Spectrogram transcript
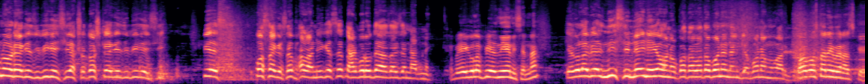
পনেরো টাকা কেজি বিঘেছি একশো দশ টাকা কেজি বিঘেছি। পেঁয়াজ পচা গেছে ফালানি গেছে তারপরেও দেখা যায় যে নাম নেই। এইগুলা পেঁয়াজ নিয়ে নিছেন না? এগুলো পেঁয়াজ নিচ্ছি নেই নেই এখনও কথা বার্তা বনে নাই গিয়া বনামু আর কি। কয় বস্তা নেবেন আজকে?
